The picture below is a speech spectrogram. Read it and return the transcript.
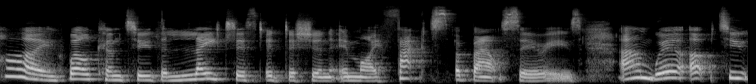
Hi, welcome to the latest edition in my Facts About series. And we're up to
